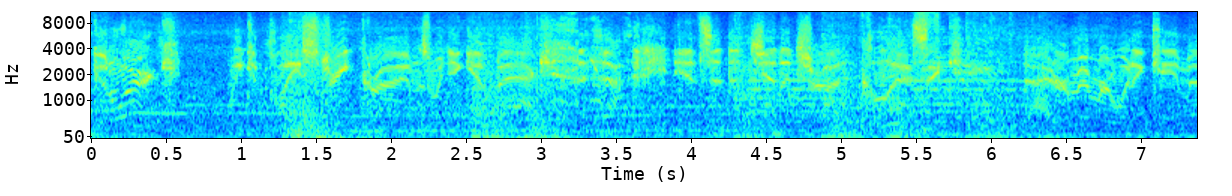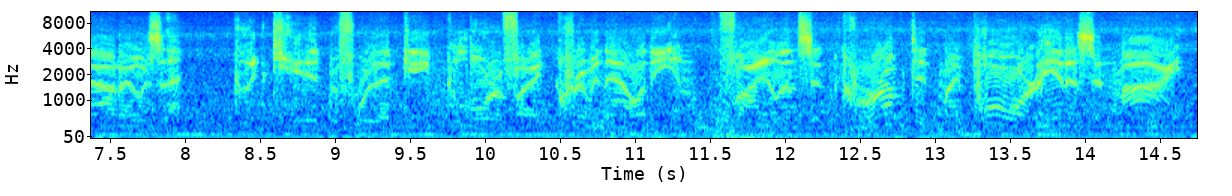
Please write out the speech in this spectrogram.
Good work. We can play Street Crimes when you get back. it's a Degenatron classic. I remember when it came out, I was a good kid before that game glorified criminality and violence and corrupted my poor, innocent mind.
